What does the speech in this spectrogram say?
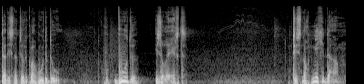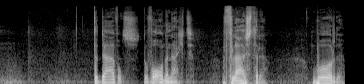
Dat is natuurlijk wat woede doet. Woede isoleert. Het is nog niet gedaan. De duivels de volgende nacht fluisteren woorden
